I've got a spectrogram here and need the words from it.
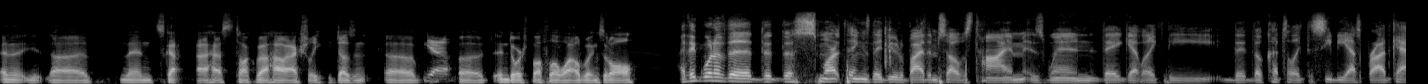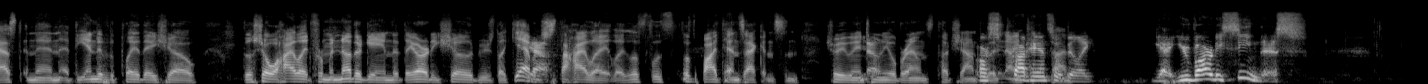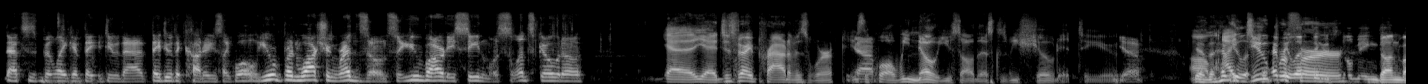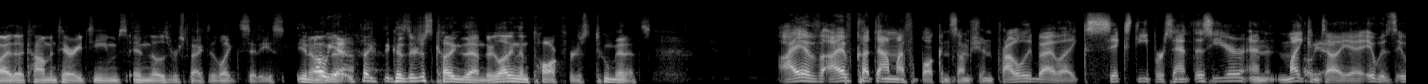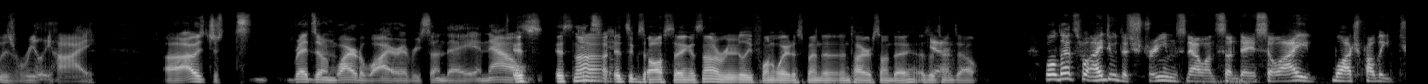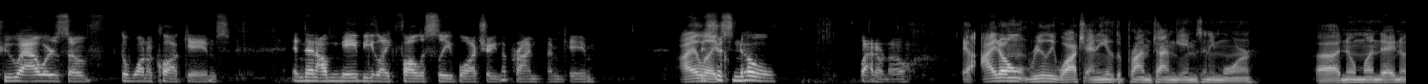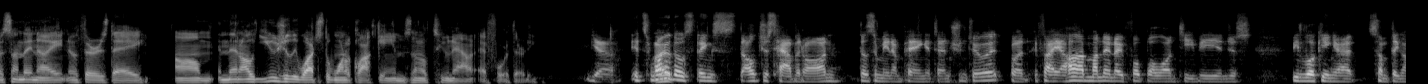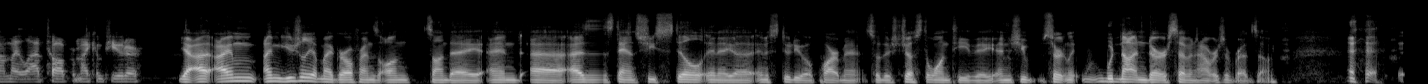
And then, uh, then Scott has to talk about how actually he doesn't uh, Yeah. uh, endorse Buffalo Wild Wings at all. I think one of the, the the smart things they do to buy themselves time is when they get like the, the they'll cut to like the CBS broadcast and then at the end of the play they show they'll show a highlight from another game that they already showed. We're just like, yeah, but Yeah. it's just the highlight. Like let's let's let's buy ten seconds and show you Antonio Brown's touchdown. Or for the Scott 19th Hanson will be like, "Yeah, you've already seen this." That's his bit. Like if they do that, they do the cut. He's like, "Well, you've been watching Red Zone, so you've already seen this. So let's go to." yeah, yeah, just very proud of his work. He's Yeah. like, well, we know you saw this because we showed it to you. Yeah. Yeah, Um, the heavy, I do the heavy lifting prefer. is still being done by the commentary teams in those respective like cities. You know, Oh, yeah. like because they're just cutting them. They're letting them talk for just two minutes. I have I have cut down my football consumption probably by like sixty percent this year, and Mike Oh, can yeah. tell you it was it was really high. Uh, I was just red zone wire to wire every Sunday, and now It's it's not it's, exhausting. It's not a really fun way to spend an entire Sunday, as it turns out. Well, that's what I do the streams now on Sunday. So I watch probably two hours of the one o'clock games, and then I'll maybe like fall asleep watching the primetime game. I There's like just no, I don't know. I don't really watch any of the primetime games anymore. Uh, no Monday, no Sunday night, no Thursday. Um, and then I'll usually watch the one o'clock games, and I'll tune out at four thirty. Yeah, it's one I- of those things. I'll just have it on. Doesn't mean I'm paying attention to it, but if I I'll have Monday Night Football on TV and just be looking at something on my laptop or my computer. Yeah, I, I'm I'm usually at my girlfriend's on Sunday, and uh, as it stands, she's still in a uh, in a studio apartment, so there's just the one TV, and she certainly would not endure seven hours of red zone.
